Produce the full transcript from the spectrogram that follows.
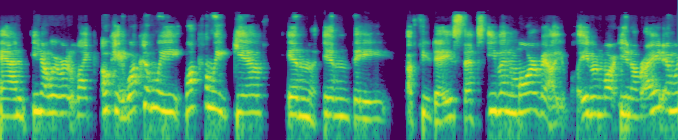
And you know we were like okay what can we what can we give in in the a few days that's even more valuable even more you know right? And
